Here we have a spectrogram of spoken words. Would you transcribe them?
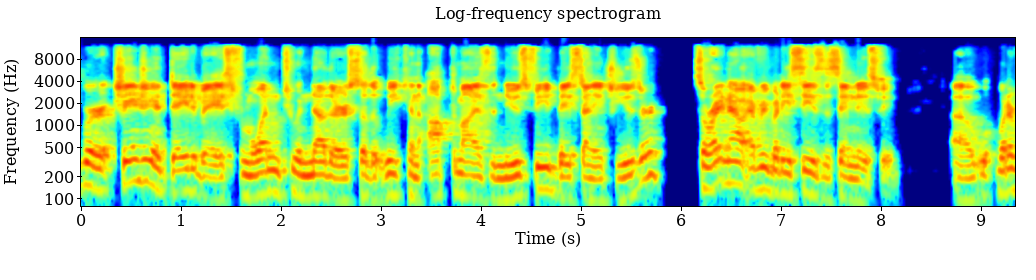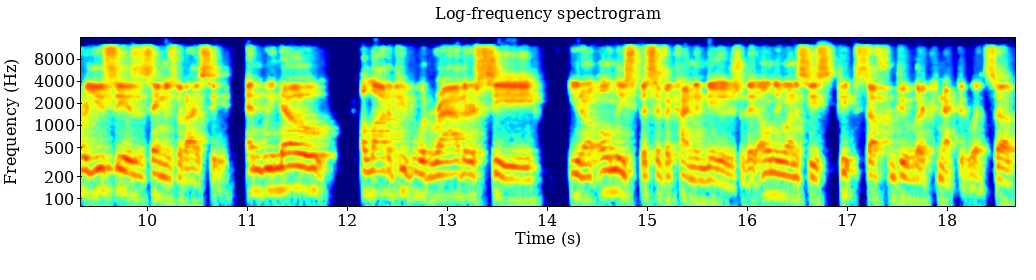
we're changing a database from one to another so that we can optimize the newsfeed based on each user. So right now, everybody sees the same newsfeed. Uh, whatever you see is the same as what I see, and we know a lot of people would rather see you know only specific kind of news or they only want to see stuff from people they're connected with so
